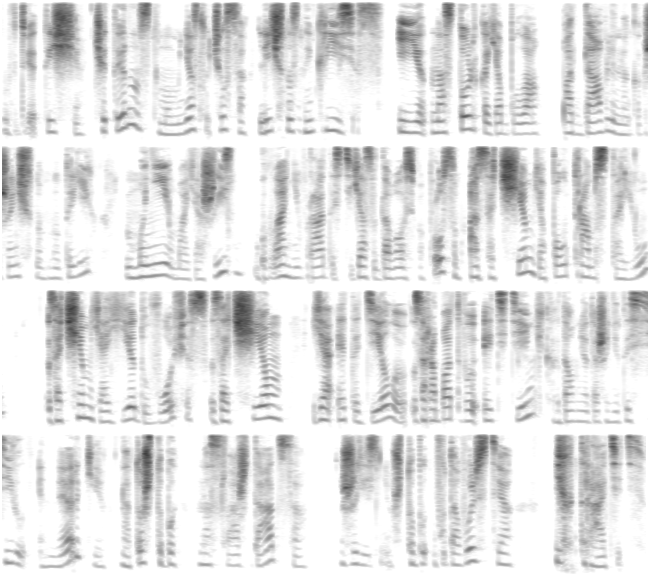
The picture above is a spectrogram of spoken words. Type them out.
в 2014 у меня случился личностный кризис. И настолько я была подавлена как женщина внутри, мне моя жизнь была не в радости. Я задавалась вопросом, а зачем я по утрам стою, зачем я еду в офис, зачем я это делаю, зарабатываю эти деньги, когда у меня даже нет сил, энергии на то, чтобы наслаждаться жизнью, чтобы в удовольствие их тратить.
